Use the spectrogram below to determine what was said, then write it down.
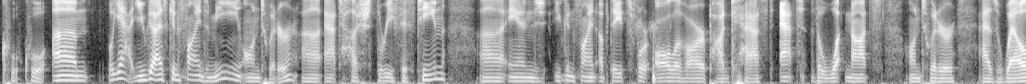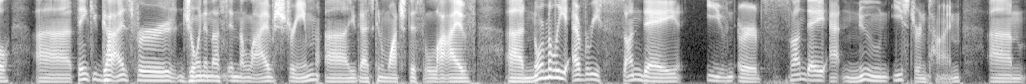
cool, cool. Um, well, yeah, you guys can find me on Twitter uh, at Hush315. Uh, and you can find updates for all of our podcast at the Whatnauts on Twitter as well. Uh, thank you guys for joining us in the live stream. Uh, you guys can watch this live uh, normally every Sunday even or Sunday at noon Eastern time. Um,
